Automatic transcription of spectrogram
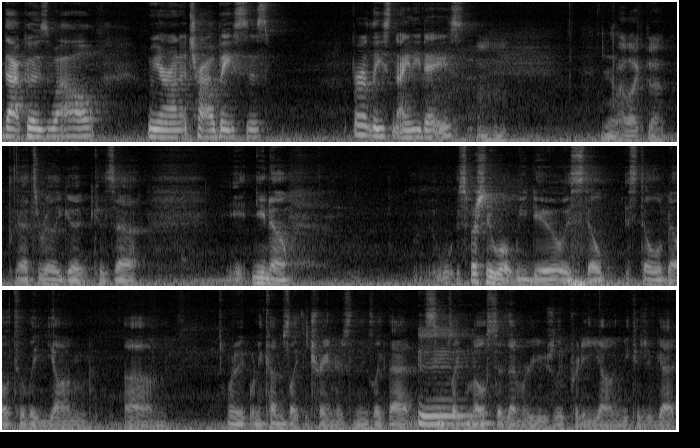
that goes well, we are on a trial basis for at least 90 days. good. Mhm. Yeah. I like that. That's really good because, uh, y- you know, especially what we do is still is still relatively young. Um, when it, when it comes to like the trainers and things like that, it seems like Mm. most of them are usually pretty young because you've got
